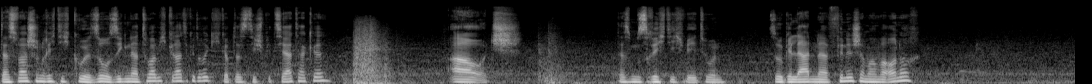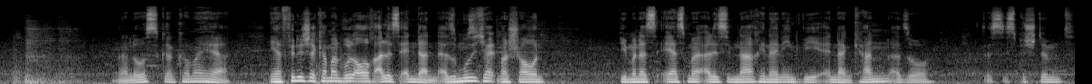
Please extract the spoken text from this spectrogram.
das war schon richtig cool. So, Signatur habe ich gerade gedrückt. Ich glaube, das ist die Spezialattacke. Autsch. Das muss richtig wehtun. So, geladener Finisher machen wir auch noch. Na los, dann komm mal her. Ja, Finisher kann man wohl auch alles ändern. Also muss ich halt mal schauen wie man das erstmal alles im Nachhinein irgendwie ändern kann. Also, das ist bestimmt...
